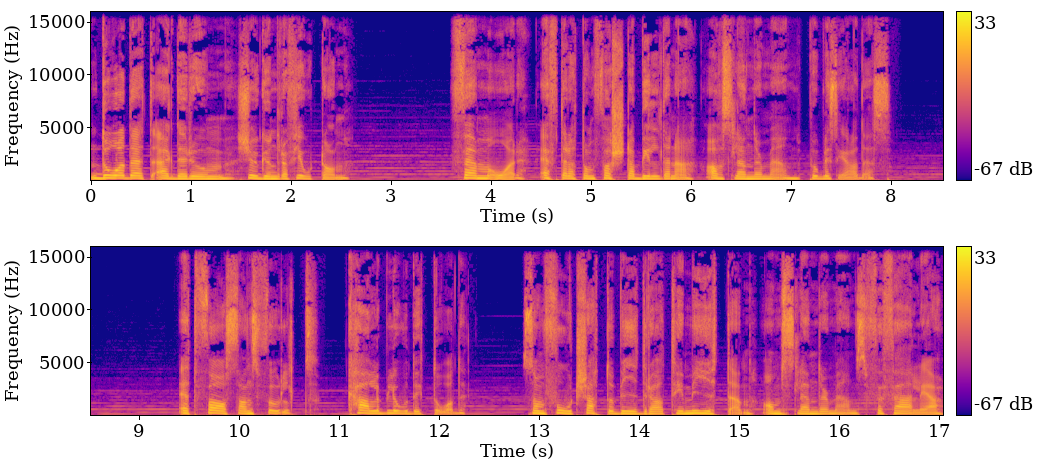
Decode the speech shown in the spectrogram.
Dådet ägde rum 2014 fem år efter att de första bilderna av Slenderman publicerades. Ett fasansfullt, kallblodigt dåd som fortsatt att bidra till myten om Slendermans förfärliga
